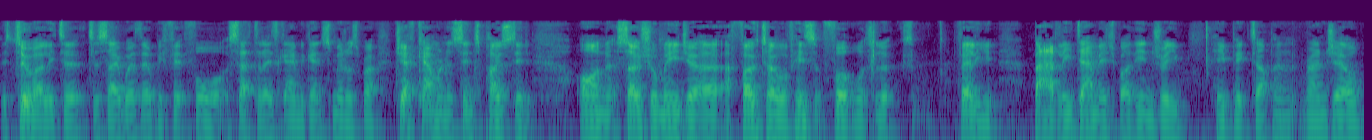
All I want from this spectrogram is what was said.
it's too early to, to say whether they'll be fit for Saturday's game against Middlesbrough. Geoff Cameron has since posted on social media a, a photo of his foot, which looks fairly badly damaged by the injury he picked up, and Rangel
